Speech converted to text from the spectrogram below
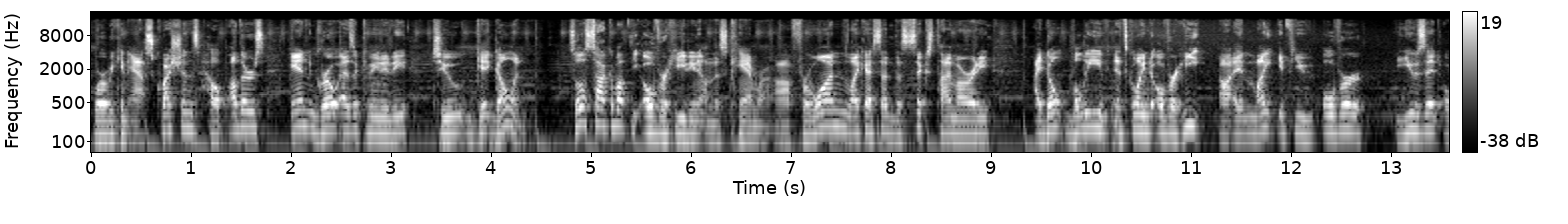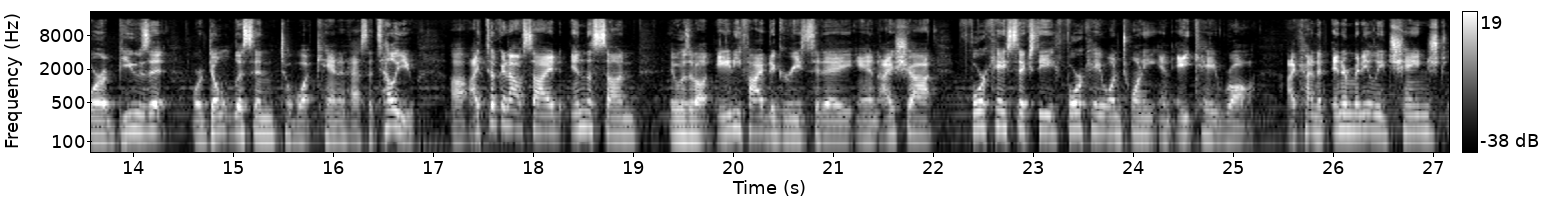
where we can ask questions, help others, and grow as a community to get going. So let's talk about the overheating on this camera. Uh, for one, like I said the sixth time already, I don't believe it's going to overheat. Uh, it might if you overuse it or abuse it or don't listen to what Canon has to tell you. Uh, I took it outside in the sun. It was about 85 degrees today and I shot 4K 60, 4K 120, and 8K RAW. I kind of intermittently changed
